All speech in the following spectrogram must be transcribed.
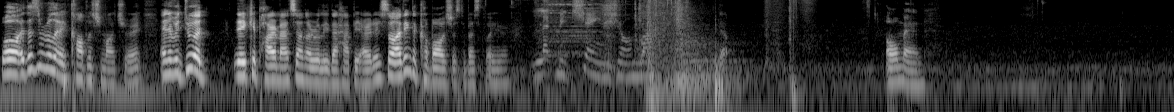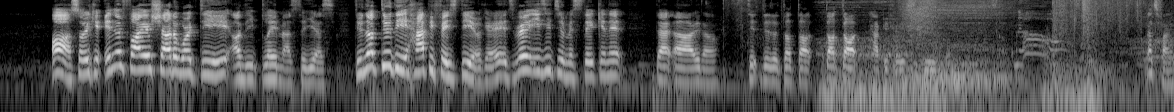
Well, it doesn't really accomplish much, right? And if we do a naked Pyromancer, I'm not really that happy either. So I think the Cabal is just the best play here. Let me change your mind. Yeah. Oh, man. Ah, so we can inner fire Shadow Word D on the Blade Master, yes. Do not do the happy face D, okay? It's very easy to mistake in it that, uh, you know, do the dot dot dot dot happy face D. No. That's fine.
